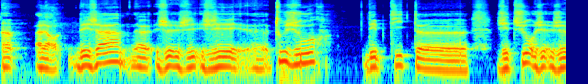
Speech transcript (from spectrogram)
un, Alors, déjà, euh, j'ai euh, toujours des petites. Euh, j'ai toujours, je, je,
